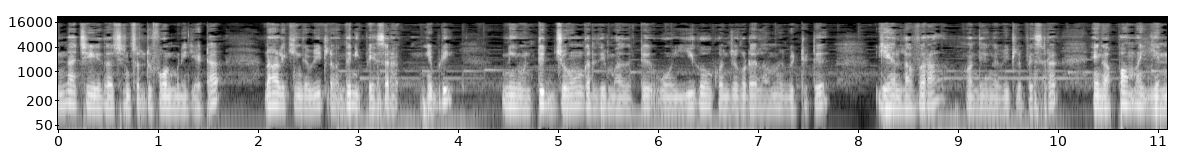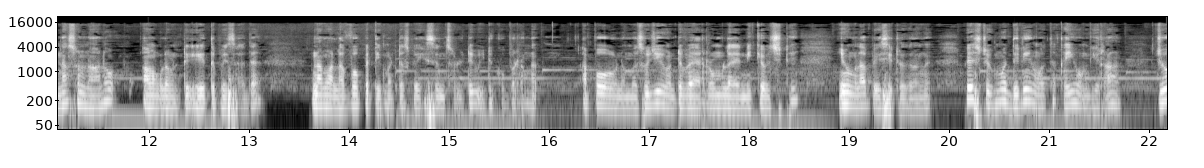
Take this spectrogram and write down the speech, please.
என்னாச்சு ஏதாச்சுன்னு சொல்லிட்டு ஃபோன் பண்ணி கேட்டால் நாளைக்கு எங்கள் வீட்டில் வந்து நீ பேசுகிற எப்படி? நீ வந்துட்டு ஜோங்கிறதையும் பார்த்துட்டு உன் ஈகோ கொஞ்சம் கூட இல்லாமல் விட்டுட்டு என் லவ்வராக வந்து எங்கள் வீட்டில் பேசுகிற எங்கள் அப்பா அம்மா என்ன சொன்னாலும் அவங்கள வந்துட்டு ஏற்று பேசாத. நம்ம லவ்வை பற்றி மட்டும் பேசுன்னு சொல்லிட்டு வீட்டுக்கு கூப்பிட்றாங்க. அப்போது நம்ம சுஜியை வந்துட்டு வேறு ரூமில் நிற்க வச்சுட்டு இவங்களாம் பேசிகிட்டு இருக்காங்க. பேசிட்டு இருக்கும்போது திடீர்னு ஒருத்தன் கை வாங்கிடுறான் ஜோ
